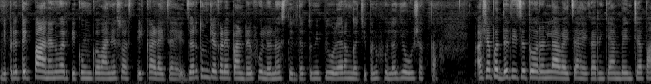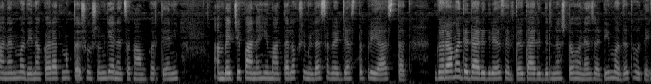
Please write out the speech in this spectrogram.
आणि प्रत्येक पानांवरती कुंकवाने स्वास्तिक काढायचं आहे. जर तुमच्याकडे पांढरे फुलं नसतील तर तुम्ही पिवळ्या रंगाची पण फुलं घेऊ शकता. अशा पद्धतीचं तोरण लावायचं आहे कारण की आंब्यांच्या पानांमध्ये नकारात्मकता शोषून घेण्याचं काम करते. आणि आंब्याची पानं ही माता लक्ष्मीला सगळ्यात जास्त प्रिय असतात. घरामध्ये दारिद्र्य असेल तर दारिद्र्य नष्ट होण्यासाठी मदत होते.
